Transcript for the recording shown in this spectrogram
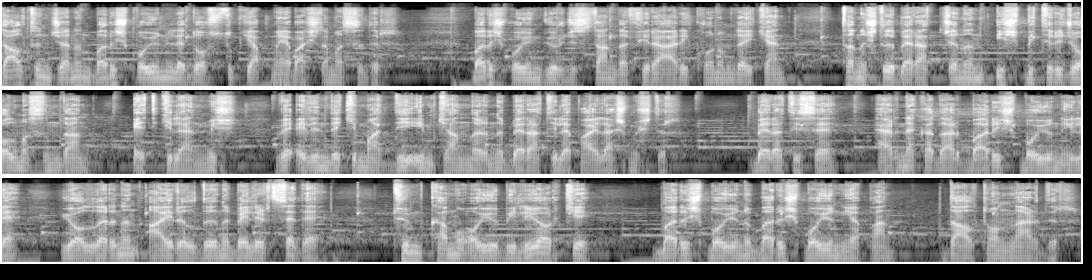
Dalton Can'ın Barış Boyun ile dostluk yapmaya başlamasıdır. Barış Boyun Gürcistan'da firari konumdayken tanıştığı Berat Can'ın iş bitirici olmasından etkilenmiş ve elindeki maddi imkanlarını Berat ile paylaşmıştır. Berat ise her ne kadar Barış Boyun ile yollarının ayrıldığını belirtse de tüm kamuoyu biliyor ki Barış Boyun'u Barış Boyun yapan Daltonlardır.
